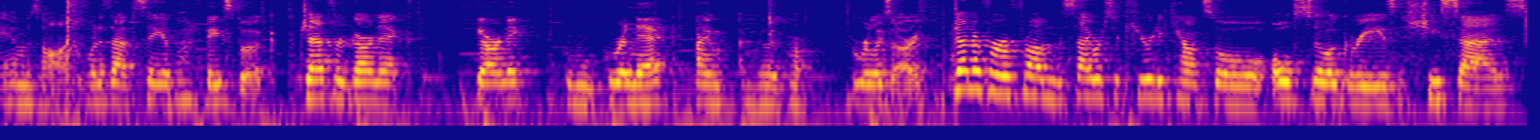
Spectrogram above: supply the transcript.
Amazon? What does that say about Facebook? Jennifer Garnick, Garnick, Granick, I'm, I'm really, I'm really sorry. Jennifer from the Cybersecurity Council also agrees. She says,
